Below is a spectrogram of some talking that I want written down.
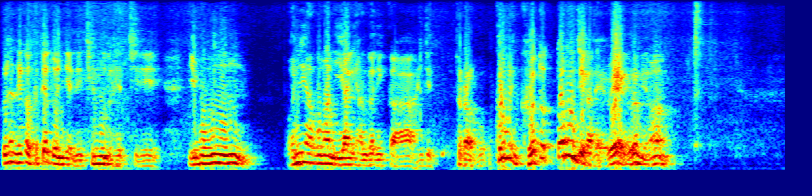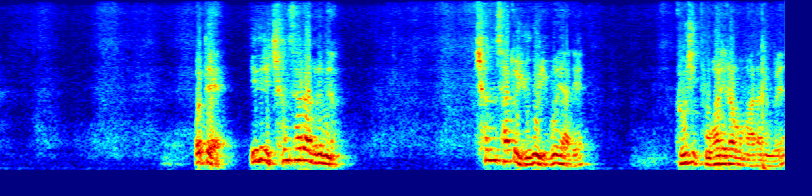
그래서 내가 그때도 이제 내 질문을 했지. 이 부분은 언니하고만 이야기한 거니까 이제 들어라고. 그러면 그것도 또 문제가 돼. 왜? 그러면 어때? 이들이 천사라 그러면 천사도 육을 입어야 돼? 그것이 부활이라고 말하는 거야?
